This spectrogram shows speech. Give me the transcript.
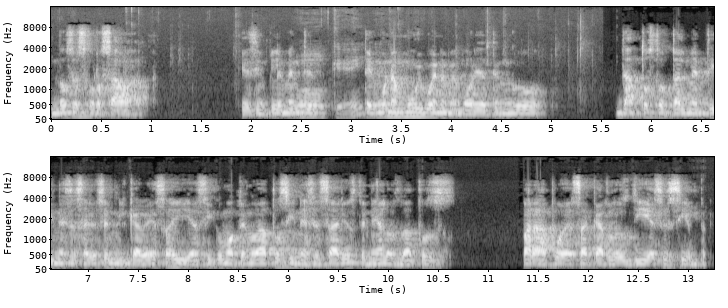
no se esforzaba que simplemente tengo una muy buena memoria, tengo datos totalmente innecesarios en mi cabeza y así como tengo datos innecesarios, tenía los datos para poder sacar los 10 siempre.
